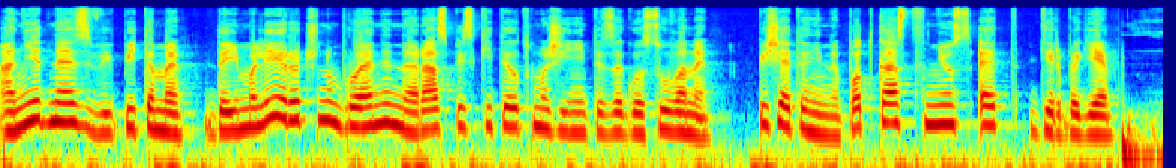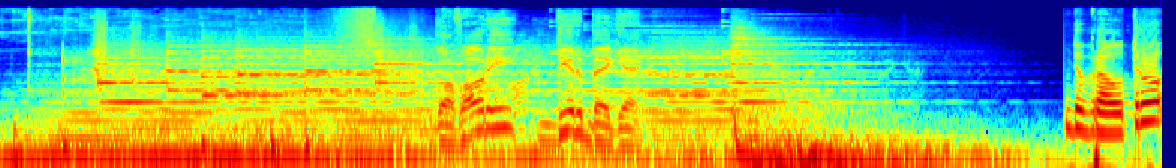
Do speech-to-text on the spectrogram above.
А ние днес ви питаме, да има ли ръчно броене на разписките от машините за гласуване? Пишете ни на подкаст news.dirbg. Говори Дирбеге. Добро утро,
